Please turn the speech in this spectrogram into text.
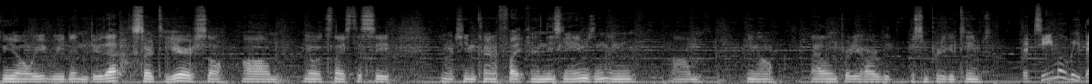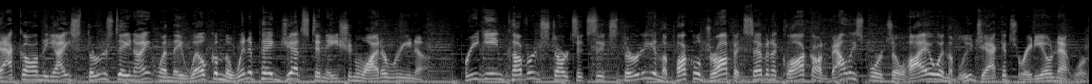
you know, we, we didn't do that to start the year. So, um, you know, it's nice to see you know, our team kind of fighting in these games and, and um, you know, battling pretty hard with, with some pretty good teams. The team will be back on the ice Thursday night when they welcome the Winnipeg Jets to Nationwide Arena. Pre-game coverage starts at 6:30 and the puck will drop at 7 o'clock on Bally Sports Ohio and the Blue Jackets Radio Network.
